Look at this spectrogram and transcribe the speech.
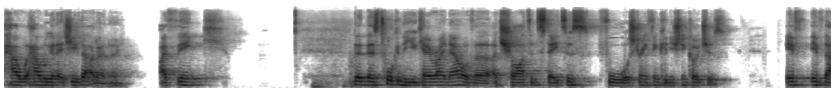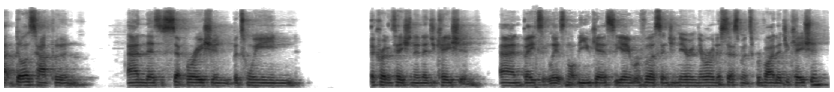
how how we're going to achieve that, I don't know. I think that there's talk in the UK right now of a, a chartered status for strength and conditioning coaches. If if that does happen, and there's a separation between accreditation and education, and basically it's not the UKSCA reverse engineering their own assessment to provide education.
